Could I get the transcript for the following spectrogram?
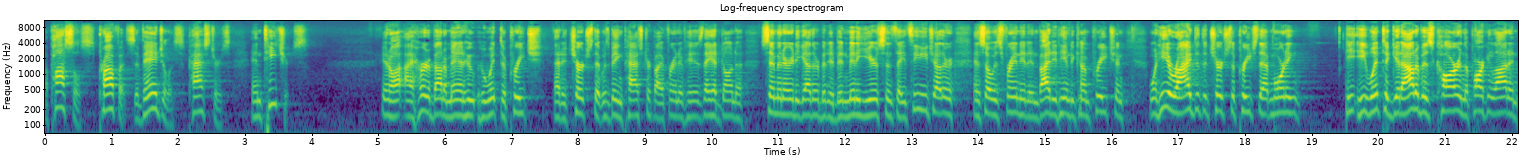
apostles, prophets, evangelists, pastors, and teachers. You know, I heard about a man who, who went to preach at a church that was being pastored by a friend of his. They had gone to seminary together, but it had been many years since they had seen each other. And so his friend had invited him to come preach. And when he arrived at the church to preach that morning, he, he went to get out of his car in the parking lot, and,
